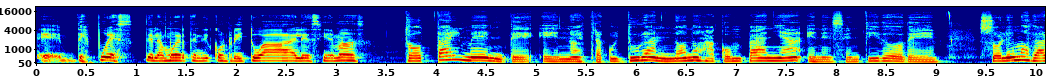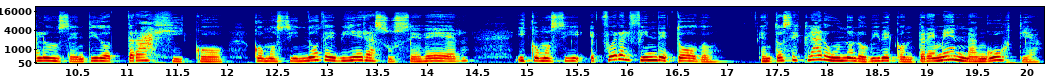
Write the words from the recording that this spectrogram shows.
eh, después de la muerte con rituales y demás. Totalmente. En nuestra cultura no nos acompaña en el sentido de solemos darle un sentido trágico, como si no debiera suceder y como si fuera el fin de todo. Entonces, claro, uno lo vive con tremenda angustia.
